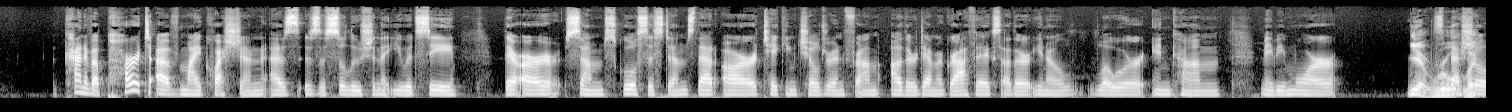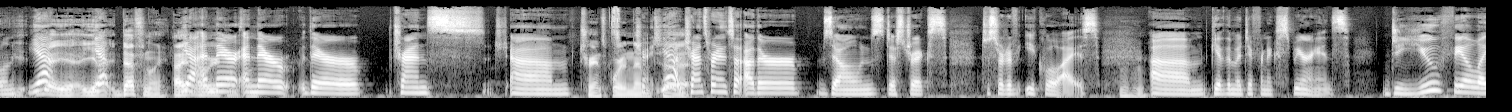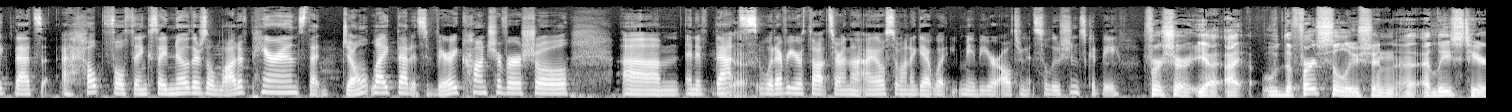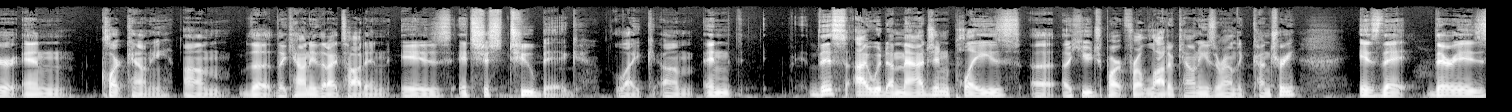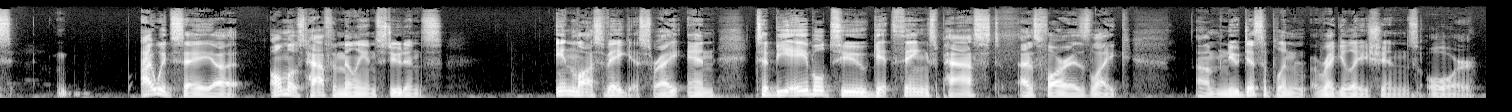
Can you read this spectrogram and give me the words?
kind of a part of my question as is a solution that you would see there are some school systems that are taking children from other demographics other you know lower income maybe more yeah, rule special. like Yeah. yeah, yeah, yeah, Yep. definitely. I yeah and they're and they're they're trans um transporting them Tra- to yeah, transferring to other zones, districts to sort of equalize, Mm-hmm. um, give them a different experience. Do you feel like that's a helpful thing? Because I know there's a lot of parents that don't like that. It's very controversial. Um, and if that's whatever your thoughts are on that, I also want to get what maybe your alternate solutions could be. For sure. Yeah. I the first solution, uh, at least here in Clark County, um, the the county that I taught in, is it's just too big. Like, um, and this I would imagine plays a, a huge part for a lot of counties around the country. Is that there is, I would say, uh, almost half a million students in Las Vegas, right? And to be able to get things passed as far as like um, new discipline regulations or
